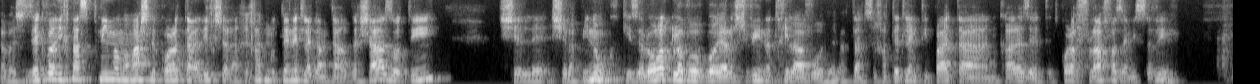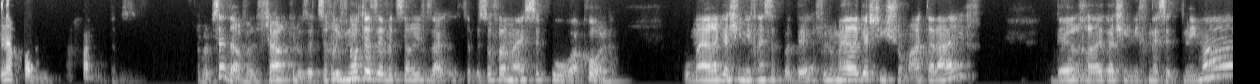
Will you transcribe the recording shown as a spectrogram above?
אבל זה כבר נכנס פנימה ממש לכל התהליך שלך, איך את נותנת לה גם את ההרגשה הזאתי של, של הפינוק, כי זה לא רק לבוא בואי על השבי נתחיל לעבוד, אלא אתה צריך לתת להם טיפה את ה... נקרא לזה, את, את כל הפלאף הזה מסביב. נכון, נכון. אבל בסדר, אבל אפשר, כאילו, זה צריך לבנות את זה וצריך, זה, זה בסוף היום העסק הוא הכל. הוא מהרגע שהיא נכנסת בדרך, אפילו מהרגע שהיא שומעת עלייך, דרך הרגע שהיא נכנסת פנימה,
